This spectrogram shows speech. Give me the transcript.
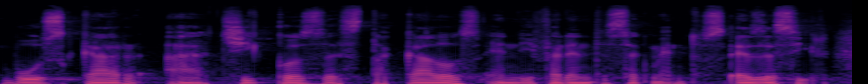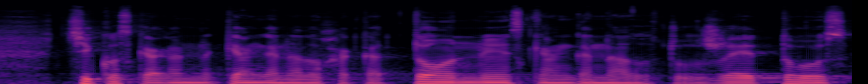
buscar a chicos destacados en diferentes segmentos. Es decir, chicos que, que han ganado hackatones, que han ganado otros retos,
